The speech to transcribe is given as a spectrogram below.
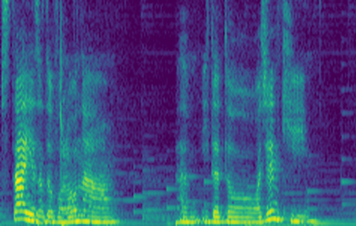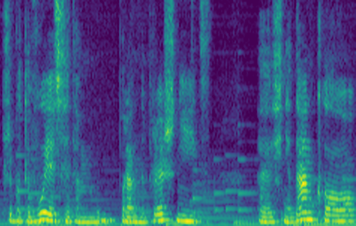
wstaję zadowolona. Idę do łazienki. Przygotowuję się, tam poranny prysznic, e, śniadanko,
